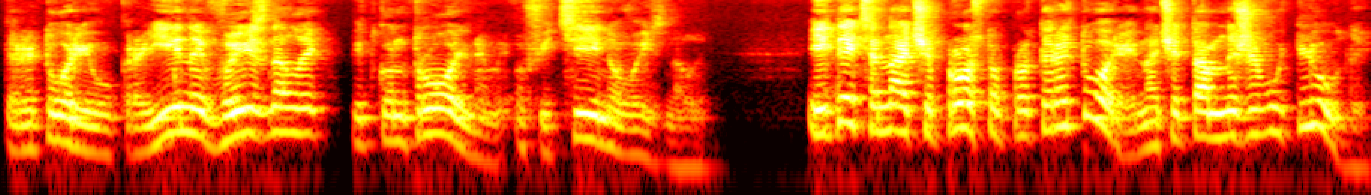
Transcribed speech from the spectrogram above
території України, визнали підконтрольними, офіційно визнали. Йдеться наче просто про території, наче там не живуть люди,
